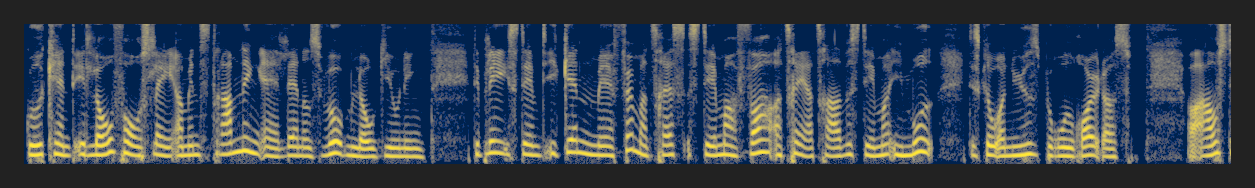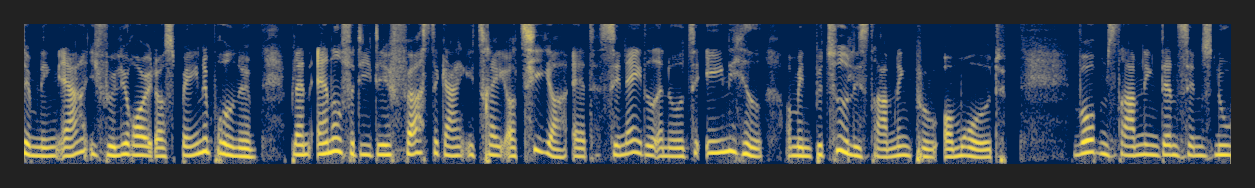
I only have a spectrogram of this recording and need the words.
godkendt et lovforslag om en stramning af landets våbenlovgivning. Det blev stemt igen med 65 stemmer for og 33 stemmer imod, det skriver nyhedsbyrået Reuters. Og afstemningen er ifølge Reuters banebrydende, blandt andet fordi det er første gang i tre årtier, at senatet er nået til enighed om en betydelig stramning på området. Våbenstramningen den sendes nu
